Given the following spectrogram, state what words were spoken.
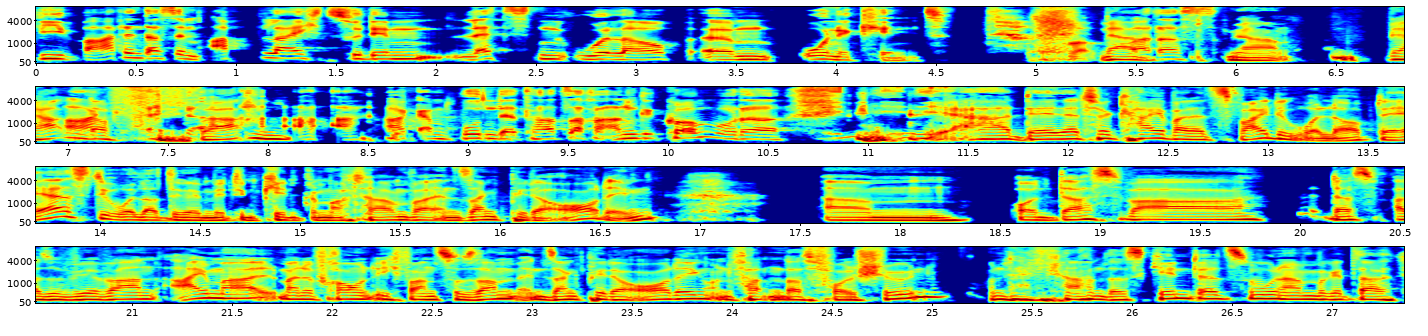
wie war denn das im Abgleich zu dem letzten Urlaub ähm, ohne Kind? War, ja, war das ja. wir hatten arg, da, wir hatten, arg am Boden der Tatsache angekommen oder? Ja, der, der Türkei war der zweite Urlaub. Der erste Urlaub, den wir mit dem Kind gemacht haben, war in St. Peter-Ording. Ähm, und das war das, also wir waren einmal, meine Frau und ich waren zusammen in St. Peter-Ording und fanden das voll schön. Und dann kam das Kind dazu und haben wir gedacht,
